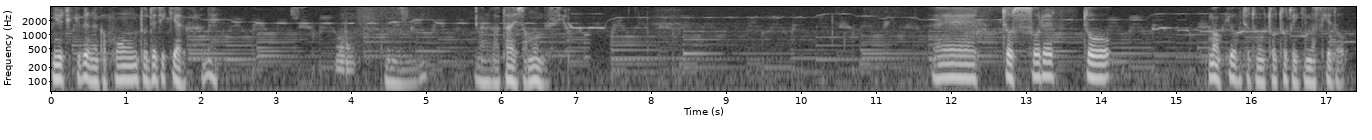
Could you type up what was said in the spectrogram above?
ミュージックビデオなんかポーンと出てきやるからね。うんなかなか大したもんですよ。えー、っと、それと、まあ今日ちょっともうとっとと行きますけど、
